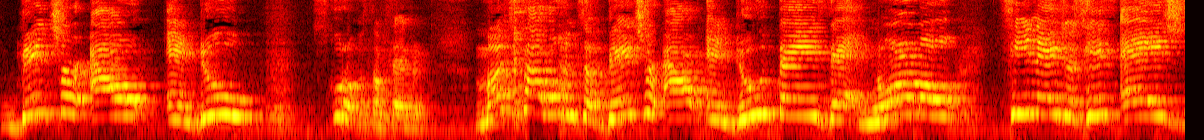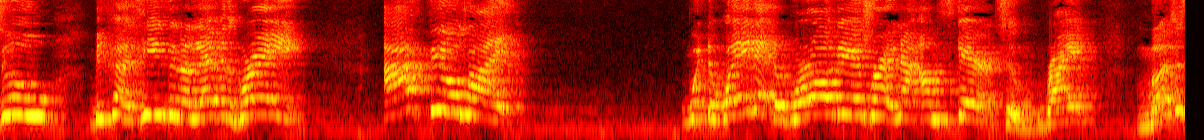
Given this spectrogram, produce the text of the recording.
venture out and do scoot over some Cedric. Much as I want him to venture out and do things that normal teenagers his age do because he's in 11th grade, I feel like with the way that the world is right now, I'm scared to, right? Much as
